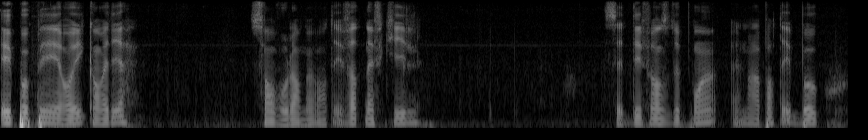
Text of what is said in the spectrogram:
épopée héroïque on va dire. Sans vouloir me vanter. 29 kills. Cette défense de points, elle m'a rapporté beaucoup.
